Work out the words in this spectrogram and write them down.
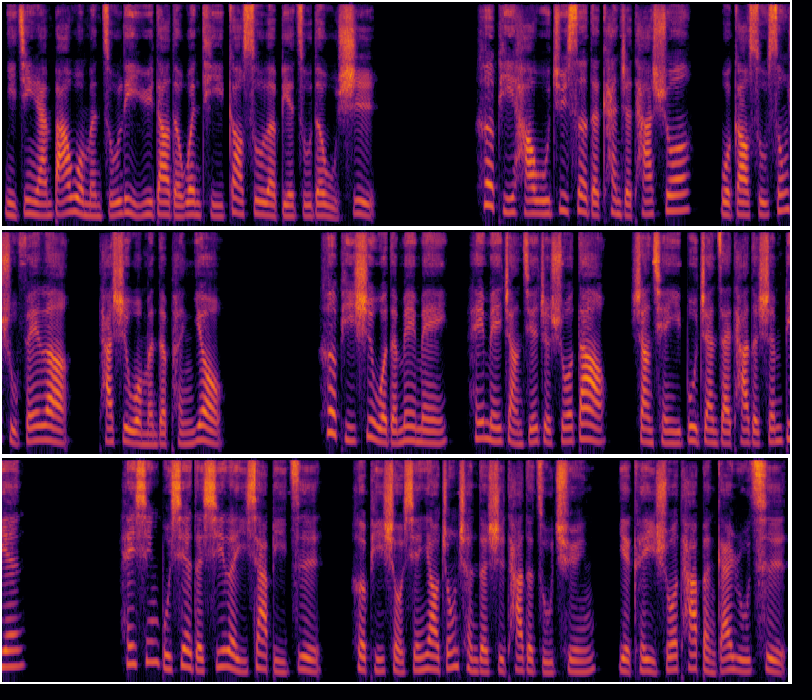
你竟然把我们族里遇到的问题告诉了别族的武士！”褐皮毫无惧色的看着他说：“我告诉松鼠飞了，他是我们的朋友。”褐皮是我的妹妹。黑莓长接着说道，上前一步站在他的身边。黑心不屑地吸了一下鼻子。褐皮首先要忠诚的是他的族群，也可以说他本该如此。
